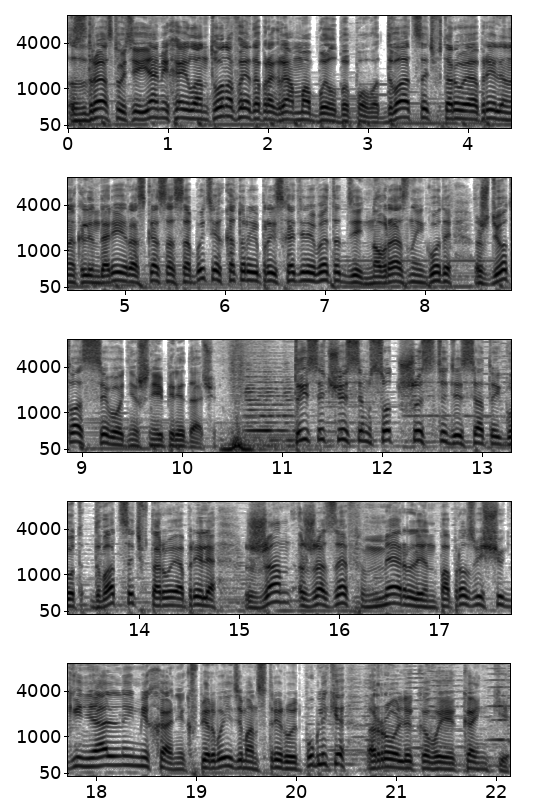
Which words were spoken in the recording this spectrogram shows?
Здравствуйте, я Михаил Антонов, и эта программа «Был бы повод». 22 апреля на календаре и рассказ о событиях, которые происходили в этот день, но в разные годы ждет вас сегодняшней передачи. 1760 год, 22 апреля. Жан-Жозеф Мерлин по прозвищу «Гениальный механик» впервые демонстрирует публике роликовые коньки.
